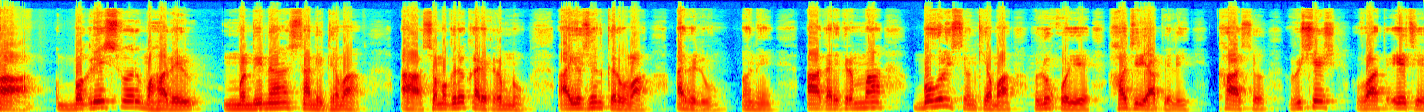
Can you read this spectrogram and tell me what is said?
આ બગડેશ્વર મહાદેવ મંદિરના સાનિધ્યમાં આ સમગ્ર કાર્યક્રમનું આયોજન કરવામાં આવેલું અને આ કાર્યક્રમમાં બહોળી સંખ્યામાં લોકોએ હાજરી આપેલી. ખાસ વિશેષ વાત એ છે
